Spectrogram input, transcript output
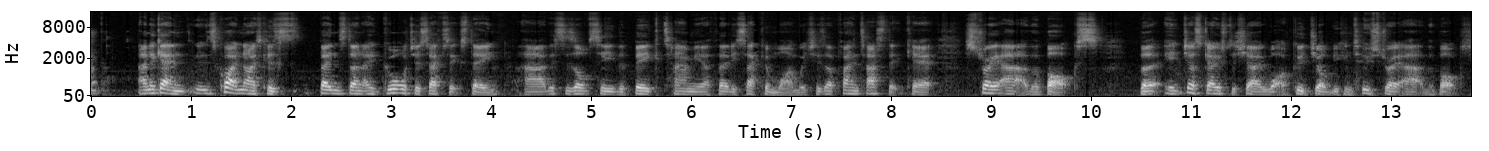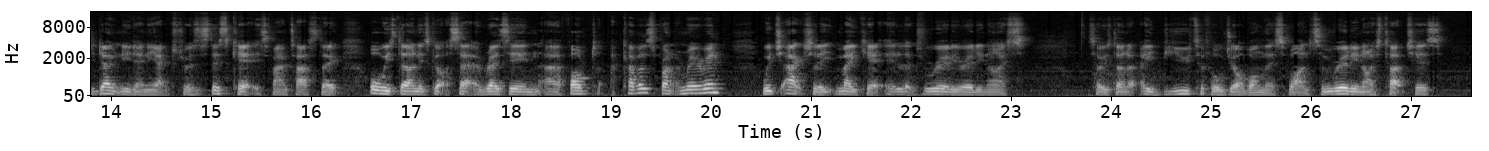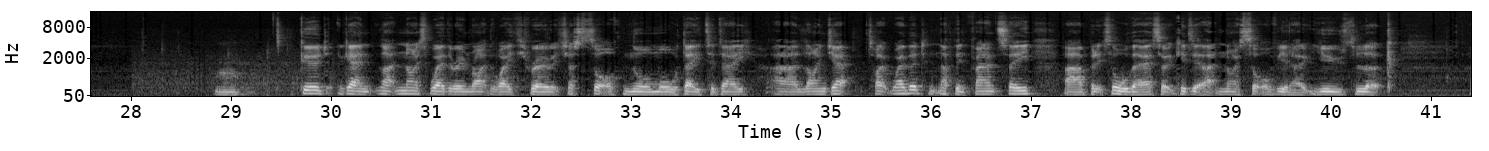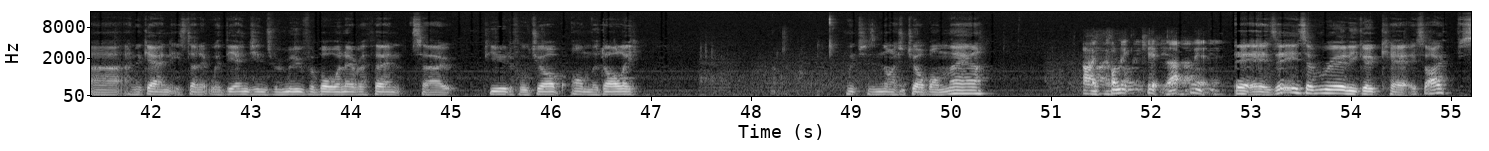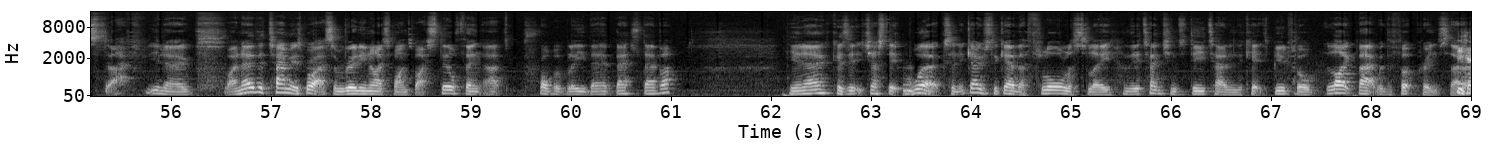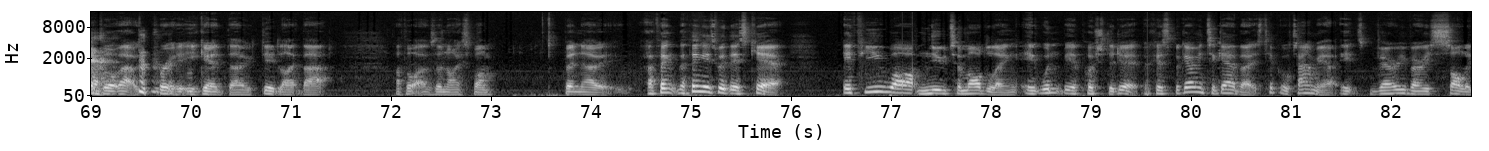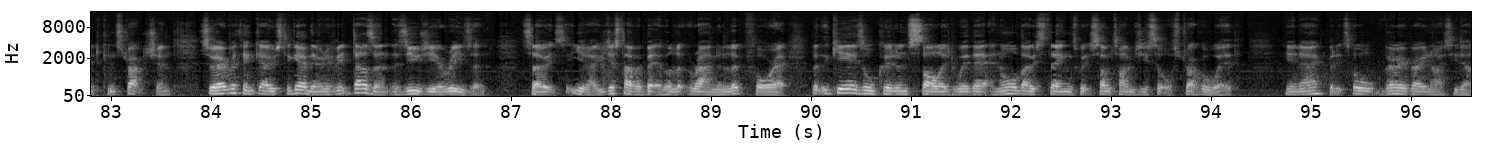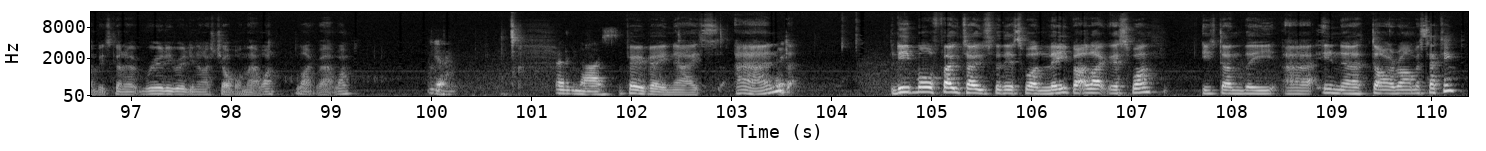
and again, it's quite nice because Ben's done a gorgeous F16. Uh, this is obviously the big Tamiya 32nd one, which is a fantastic kit, straight out of the box. But it just goes to show what a good job you can do straight out of the box. You don't need any extras. This kit is fantastic. All he's done is got a set of resin uh, FOD covers, front and rear in, which actually make it. It looks really, really nice. So he's done a beautiful job on this one. Some really nice touches. Good, again, like nice weathering right the way through. It's just sort of normal day-to-day uh, line jet type weathered, nothing fancy, uh, but it's all there, so it gives it that nice sort of you know used look. Uh, and again, he's done it with the engines removable and everything. So beautiful job on the dolly, which is a nice job on there. Iconic kit, that isn't it? It is. It is a really good kit. It's I, you know, I know the Tamiya's brought out some really nice ones, but I still think that's probably their best ever. You know, because it just it hmm. works and it goes together flawlessly, and the attention to detail in the kit's beautiful. Like that with the footprints, though. I thought that was pretty good, though. Did like that. I thought that was a nice one. But no, I think the thing is with this kit, if you are new to modelling, it wouldn't be a push to do it because for going together, it's typical Tamiya. It's very, very solid construction. So everything goes together. And if it doesn't, there's usually a reason. So it's, you know, you just have a bit of a look around and look for it. But the gear's all good and solid with it and all those things which sometimes you sort of struggle with, you know. But it's all very, very nicely done. But it's done a really, really nice job on that one. Like that one. Yeah. Very nice. Very, very nice. And need more photos for this one, Lee, but I like this one. He's done the uh, inner diorama setting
